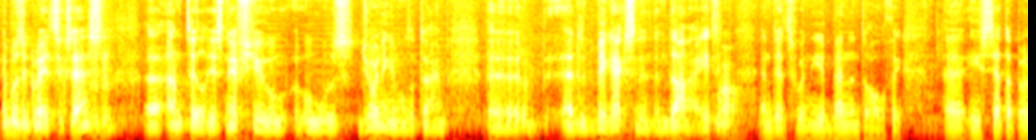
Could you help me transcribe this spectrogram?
It was a great success uh, until his nephew, who was joining him all the time, uh, had a big accident and died. Wow. And that's when he abandoned the whole thing. Uh, he set up a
